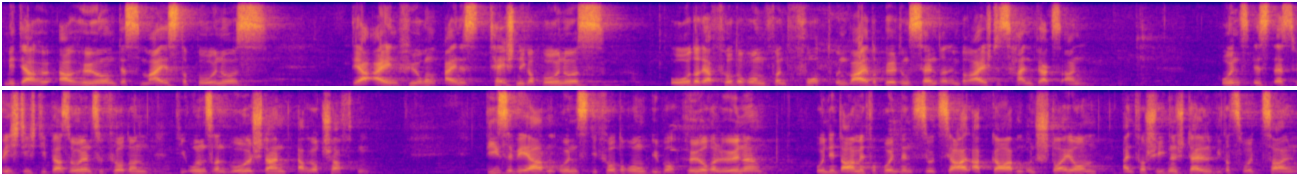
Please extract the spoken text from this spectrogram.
mit der Erhöhung des Meisterbonus, der Einführung eines Technikerbonus oder der Förderung von Fort- und Weiterbildungszentren im Bereich des Handwerks an. Uns ist es wichtig, die Personen zu fördern, die unseren Wohlstand erwirtschaften. Diese werden uns die Förderung über höhere Löhne und den damit verbundenen Sozialabgaben und Steuern an verschiedenen Stellen wieder zurückzahlen,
